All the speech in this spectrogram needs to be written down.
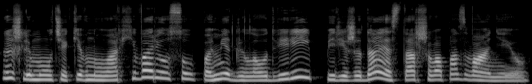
Эшли молча кивнула архивариусу, помедлила у дверей, пережидая старшего по званию.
